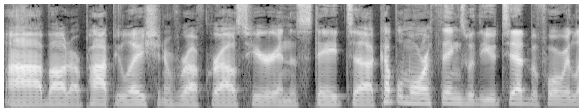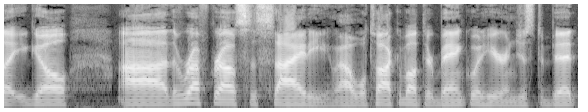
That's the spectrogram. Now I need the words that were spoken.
uh, about our population of ruffed grouse here in the state. Uh, a couple more things with you, Ted, before we let you go. Uh, the Ruffed Grouse Society. Uh, we'll talk about their banquet here in just a bit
